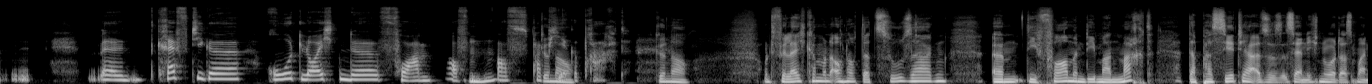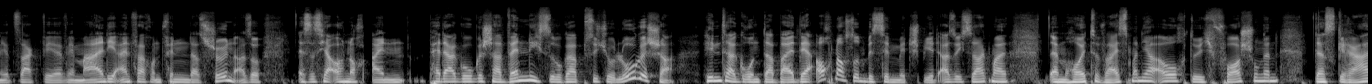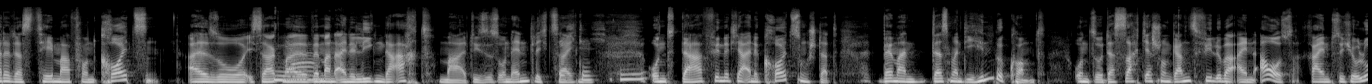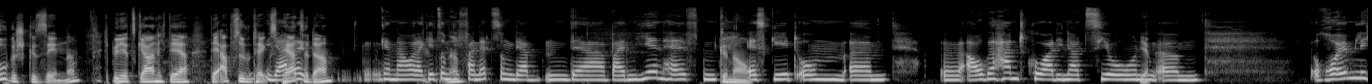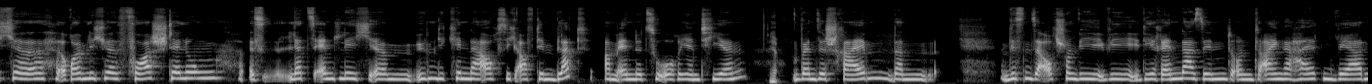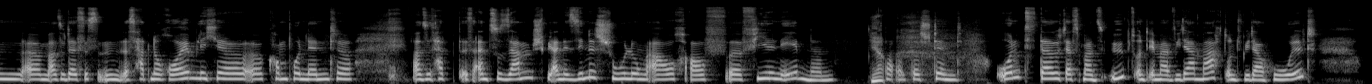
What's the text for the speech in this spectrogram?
äh, kräftige, rot leuchtende Form auf, mhm, aufs Papier genau. gebracht. Genau. Und vielleicht kann man auch noch dazu sagen, ähm, die Formen, die man macht, da passiert ja, also es ist ja nicht nur, dass man jetzt sagt, wir, wir malen die einfach und finden das schön. Also es ist ja auch noch ein pädagogischer, wenn nicht sogar psychologischer Hintergrund dabei, der auch noch so ein bisschen mitspielt. Also ich sag mal, ähm, heute weiß man ja auch durch Forschungen, dass gerade das Thema von Kreuzen, also ich sag mal, wenn man eine liegende Acht malt, dieses Unendlichzeichen, mhm. und da findet ja eine Kreuzung statt. Wenn man, dass man die hinbekommt und so, das sagt ja schon ganz viel über einen aus, rein psychologisch gesehen. Ne? Ich bin jetzt gar nicht der, der absolute Experte ja, da, da. Genau, da geht es um ne? die Vernetzung der, der beiden Hirnhälften. Genau. Es geht um ähm, äh, Auge-Hand-Koordination. Ja. Ähm, räumliche, räumliche Vorstellungen. Es, letztendlich ähm, üben die Kinder auch, sich auf dem Blatt am Ende zu orientieren. Ja. wenn sie schreiben, dann wissen sie auch schon, wie, wie die Ränder sind und eingehalten werden. Ähm, also das ist, das hat eine räumliche äh, Komponente. Also es hat es ist ein Zusammenspiel, eine Sinnesschulung auch auf äh, vielen Ebenen. Ja. Das stimmt. Und dadurch, dass man es übt und immer wieder macht und wiederholt,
